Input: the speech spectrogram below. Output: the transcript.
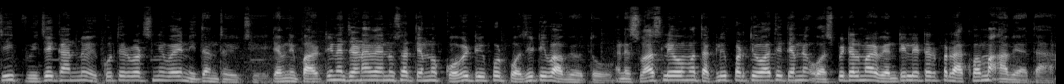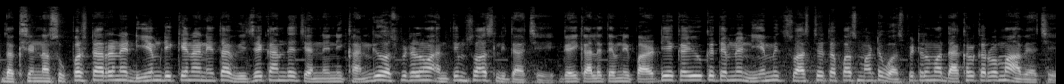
ચીફ વિજયકાંતનું એકોતેર વર્ષની વયે નિધન થયું છે. તેમની પાર્ટીના જણાવ્યા અનુસાર તેમનો કોવિડ રિપોર્ટ પોઝિટિવ આવ્યો હતો અને શ્વાસ લેવામાં તકલીફ પડતી હોવાથી તેમને હોસ્પિટલમાં વેન્ટિલેટર પર રાખવામાં આવ્યા હતા. દક્ષિણના સુપરસ્ટાર અને ડીએમડીકેના નેતા વિજયકાંતે ચેન્નઈની ખાનગી હોસ્પિટલમાં અંતિમ શ્વાસ લીધા છે. ગઈકાલે તેમની પાર્ટીએ કહ્યું કે તેમને નિયમિત સ્વાસ્થ્ય તપાસ માટે હોસ્પિટલમાં દાખલ કરવામાં આવ્યા છે.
